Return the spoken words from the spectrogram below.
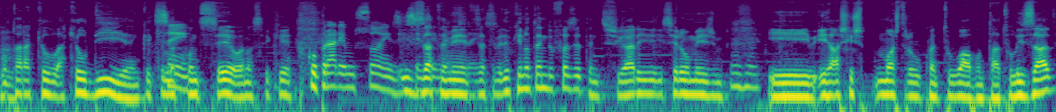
voltar àquele, àquele dia em que aquilo Sim. aconteceu, ou não sei o quê. Recuperar emoções e Exatamente, sentimentos. é exatamente. O que não tenho de o fazer, tenho de chegar e, e ser eu mesmo. Uhum. E, e acho que isto mostra o quanto o álbum está atualizado.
